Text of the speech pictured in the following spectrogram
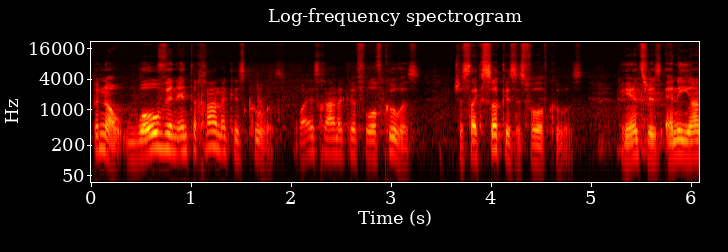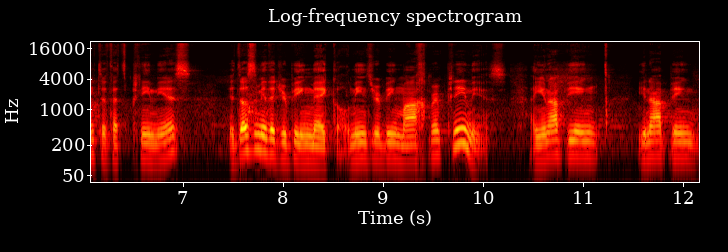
But no, woven into Hanukkah is kulas. Why is Hanukkah full of kulas? Just like Sukkot is full of kulas. The answer is any yontif that's pnimius, it doesn't mean that you're being makel. It means you're being machmer pnimius. And you're not being you're not being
